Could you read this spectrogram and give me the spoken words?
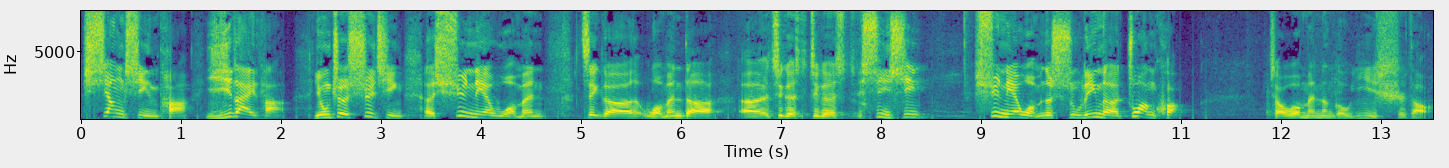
相信他，依赖他，用这事情呃训练我们这个我们的呃这个这个信心，训练我们的属灵的状况，叫我们能够意识到，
